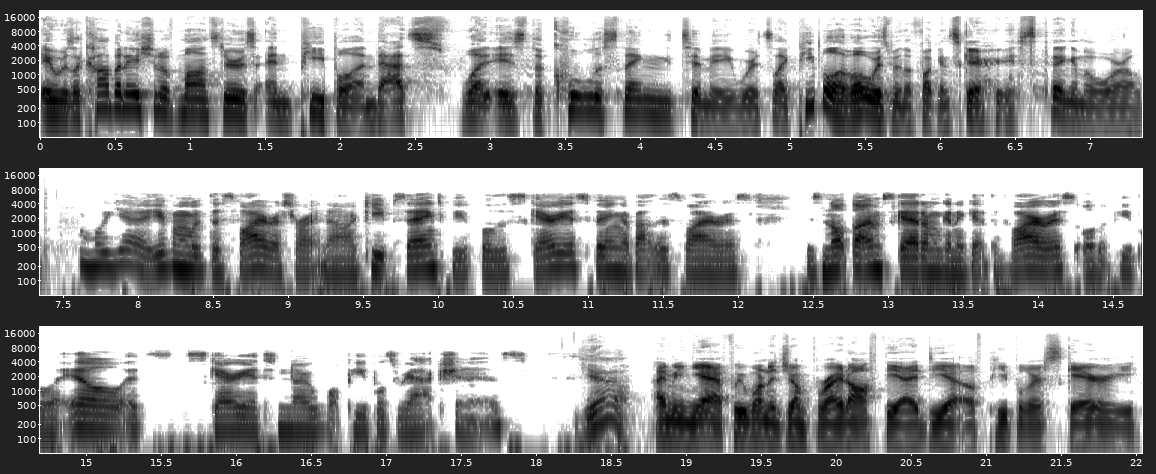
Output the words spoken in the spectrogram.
It was a combination of monsters and people, and that's what is the coolest thing to me, where it's like people have always been the fucking scariest thing in the world. Well, yeah, even with this virus right now, I keep saying to people the scariest thing about this virus is not that I'm scared I'm going to get the virus or that people are ill. It's scarier to know what people's reaction is. Yeah. I mean, yeah, if we want to jump right off the idea of people are scary,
